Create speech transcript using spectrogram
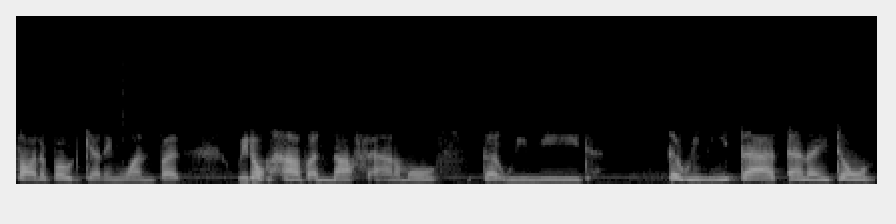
thought about getting one, but we don't have enough animals that we need that we need that, and I don't.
